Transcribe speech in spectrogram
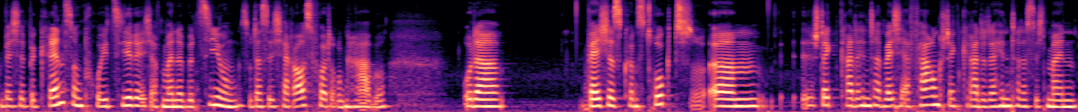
welche Begrenzung projiziere ich auf meine Beziehung, sodass ich Herausforderungen habe? Oder welches Konstrukt ähm, steckt gerade hinter, welche Erfahrung steckt gerade dahinter, dass ich, mein,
